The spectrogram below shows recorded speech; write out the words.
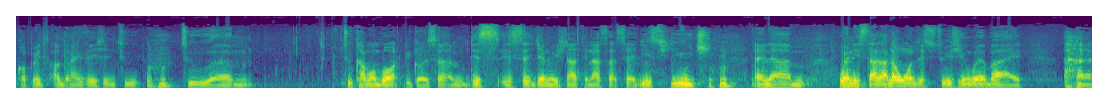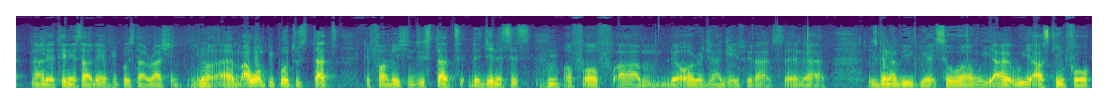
corporate organization to Mm-hmm. to um, to come on board because um, this is a generational thing. As I said, it's huge, Mm-hmm. and um, when it starts, I don't want the situation whereby. now the thing is out there, and people start rushing. You know, um, I want people to start the foundation, to start the genesis Mm-hmm. of, of um, the original games with us, and uh, it's gonna be great. So uh, we are we asking for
